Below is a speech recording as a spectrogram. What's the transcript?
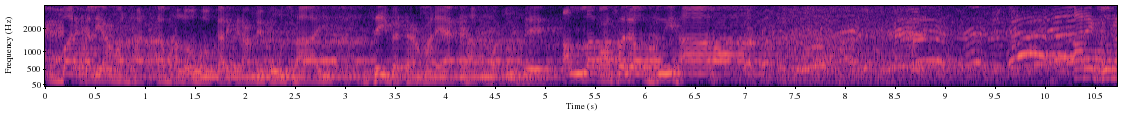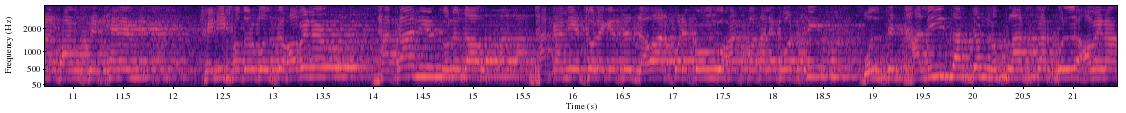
একবার খালি আমার হাতটা ভালো হোক আর গ্রামে পৌঁছায় যেই বেটা আমার এক হাত ভাঙছে। আল্লাহ মাসালে দুই হাত আরেকজনের ভাঙছে ঠ্যাং ফেনী সদর বলছে, হবে না। ঢাকা নিয়ে চলে যাও। ঢাকা নিয়ে চলে গেছে, যাওয়ার পরে পঙ্গু হাসপাতালে ভর্তি। বলছে, খালি তার জন্য প্লাস্টার করলে হবে না।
